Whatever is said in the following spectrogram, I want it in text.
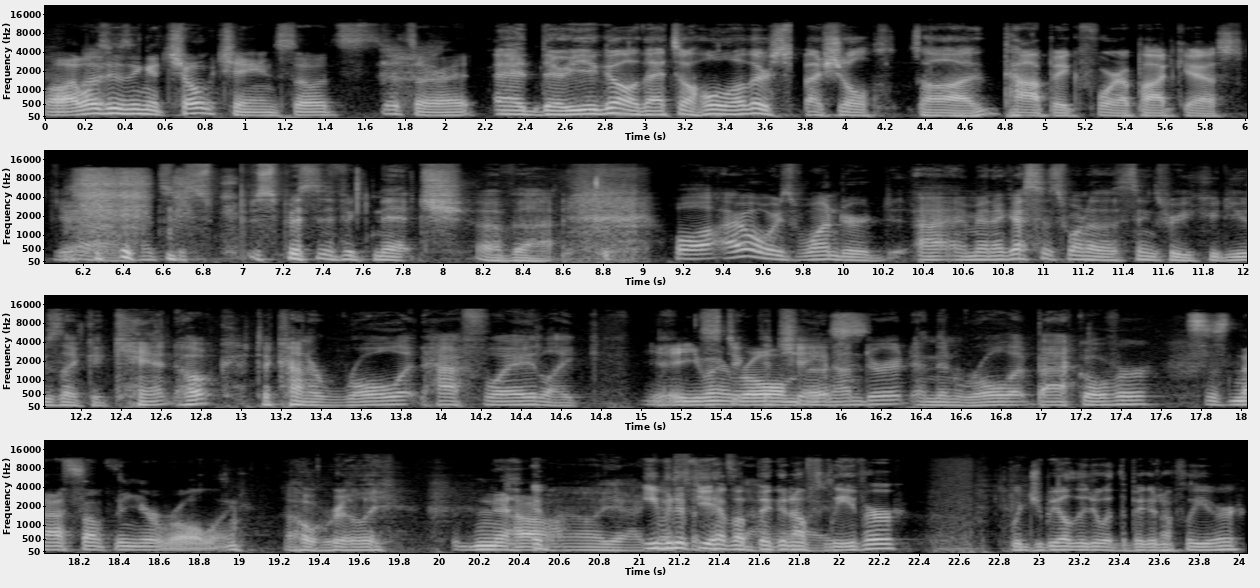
Well, I was using a choke chain, so it's it's all right. And there you go. That's a whole other special uh, topic for a podcast. Yeah, it's a sp- specific niche of that. Well, I always wondered. Uh, I mean, I guess it's one of those things where you could use like a cant hook to kind of roll it halfway, like Yeah, you went stick rolling the chain this. under it and then roll it back over. This is not something you're rolling. Oh, really? No, Oh, yeah. I Even if you have a big enough wide. lever, would you be able to do it with a big enough lever?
